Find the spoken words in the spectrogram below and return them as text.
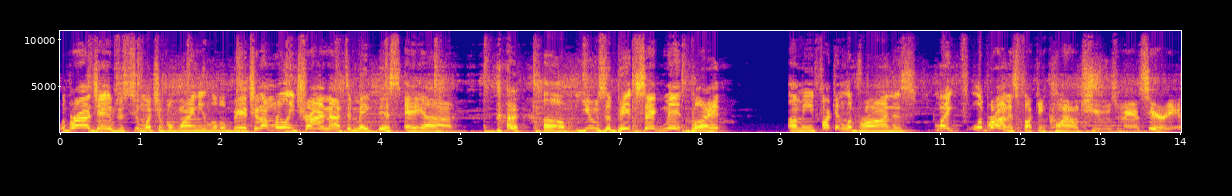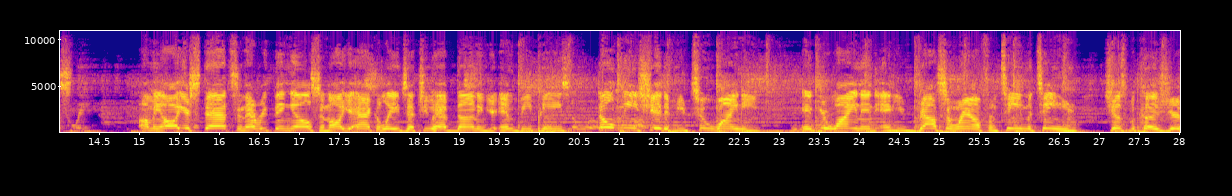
LeBron James is too much of a whiny little bitch, and I'm really trying not to make this a uh, um, use a bitch segment, but I mean, fucking LeBron is like LeBron is fucking clown shoes, man. Seriously. I mean, all your stats and everything else, and all your accolades that you have done, and your MVPs don't mean shit if you too whiny. If you're whining and you bounce around from team to team just because your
